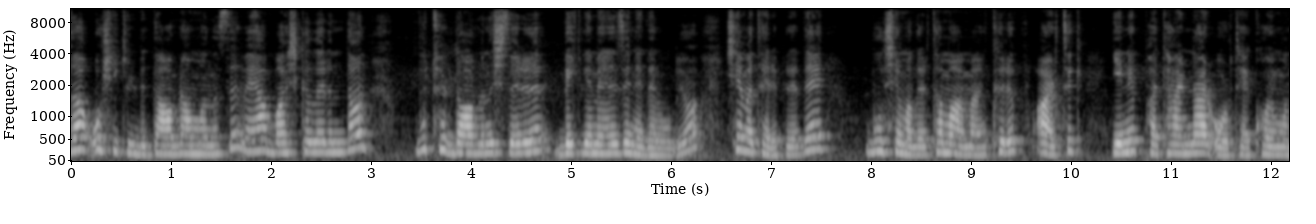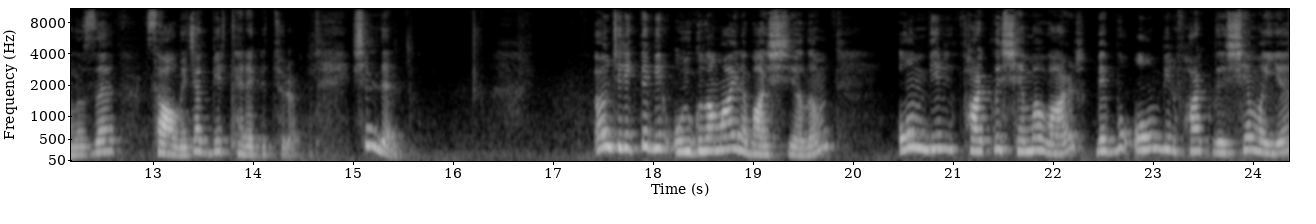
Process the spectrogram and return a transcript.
da o şekilde davranmanızı veya başkalarından bu tür davranışları beklemenize neden oluyor. Şema terapide de bu şemaları tamamen kırıp artık yeni paternler ortaya koymanızı sağlayacak bir terapi türü. Şimdi öncelikle bir uygulamayla başlayalım. 11 farklı şema var ve bu 11 farklı şemayı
